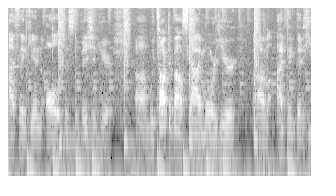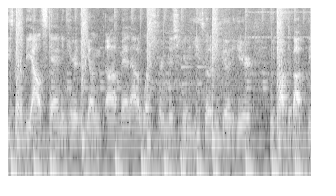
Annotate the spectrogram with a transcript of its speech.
I think, in all of this division here. Um, we talked about Sky Moore here. Um, I think that he's going to be outstanding here, the young uh, man out of Western Michigan. He's going to be good here. We talked about the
